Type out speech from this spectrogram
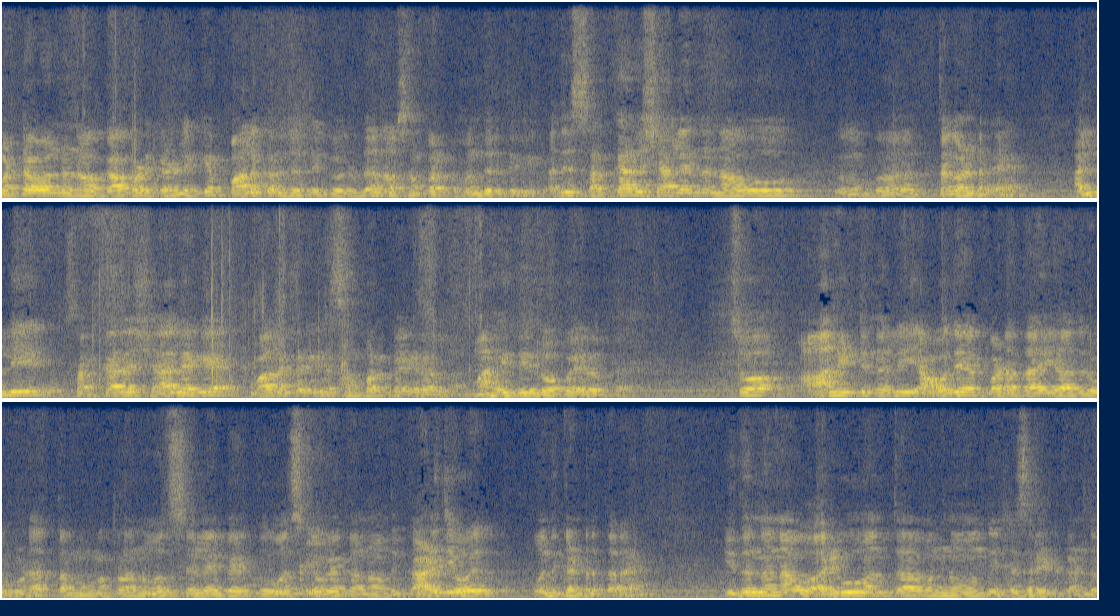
ಮಟ್ಟವನ್ನು ನಾವು ಕಾಪಾಡಿಕೊಳ್ಳಲಿಕ್ಕೆ ಪಾಲಕರ ಜೊತೆಗೂ ಕೂಡ ನಾವು ಸಂಪರ್ಕ ಹೊಂದಿರ್ತೀವಿ. ಅದೇ ಸರ್ಕಾರಿ ಶಾಲೆಯನ್ನು ನಾವು ತಗೊಂಡ್ರೆ ಅಲ್ಲಿ ಸರ್ಕಾರಿ ಶಾಲೆಗೆ ಪಾಲಕರಿಗೆ ಸಂಪರ್ಕ ಇರಲ್ಲ, ಮಾಹಿತಿ ಲೋಪ ಇರುತ್ತೆ. ಸೊ ಆ ನಿಟ್ಟಿನಲ್ಲಿ ಯಾವುದೇ ಬಡ ತಾಯಿ ಆದರೂ ಕೂಡ ತಮ್ಮ ಮಕ್ಕಳನ್ನು ಓದಿಸಲೇಬೇಕು, ಓದಿಸ್ಕೋಬೇಕು ಅನ್ನೋ ಒಂದು ಕಾಳಜಿ ಹೊಂದ್ಕೊಂಡಿರ್ತಾರೆ. ಇದನ್ನು ನಾವು ಅರಿವು ಅಂತ ಒಂದು ಒಂದು ಹೆಸರಿಟ್ಕೊಂಡು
